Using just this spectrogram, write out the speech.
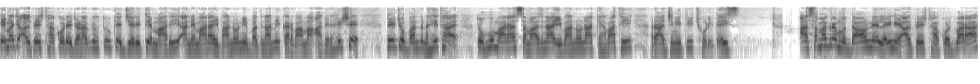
તેમજ અલ્પેશ ઠાકોરે જણાવ્યું હતું કે જે રીતે મારી અને મારા યુવાનોની બદનામી કરવામાં આવી રહી છે, તે જો બંધ નહીં થાય, તો હું મારા સમાજના યુવાનોના કહેવાથી રાજનીતિ છોડી દઈશ. આ સમગ્ર મુદ્દાઓને લઈને અલ્પેશ ઠાકોર દ્વારા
